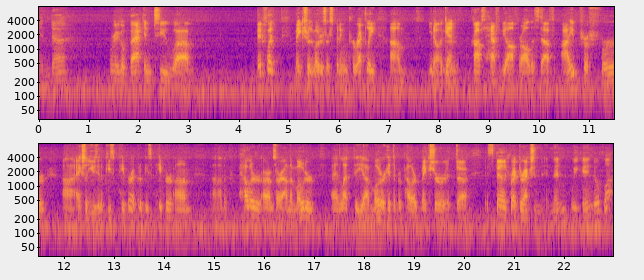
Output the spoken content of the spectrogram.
and uh, we're going to go back into um, Betaflight, make sure the motors are spinning correctly. Um, you know, again, props have to be off for all this stuff. I prefer uh, actually using a piece of paper. I put a piece of paper on uh, the propeller, or I'm sorry, on the motor, and let the uh, motor hit the propeller, make sure it uh, is spinning in the correct direction, and then we can go fly.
